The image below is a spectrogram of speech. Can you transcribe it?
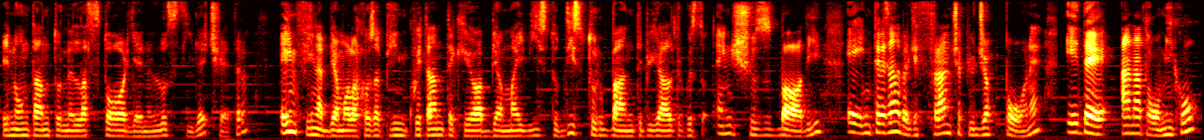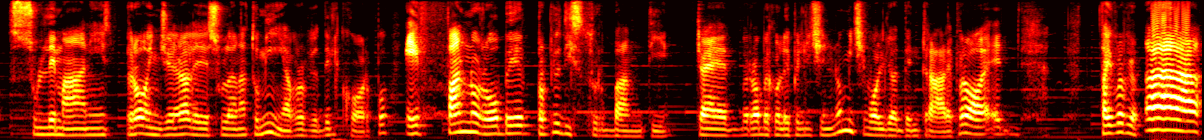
e non tanto nella storia e nello stile, eccetera. E infine abbiamo la cosa più inquietante che io abbia mai visto, disturbante più che altro, questo Anxious Body. È interessante perché Francia più Giappone ed è anatomico sulle mani, però in generale sull'anatomia proprio del corpo e fanno robe proprio disturbanti. Cioè, robe con le pellicine, non mi ci voglio addentrare, però è... fai proprio ah!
